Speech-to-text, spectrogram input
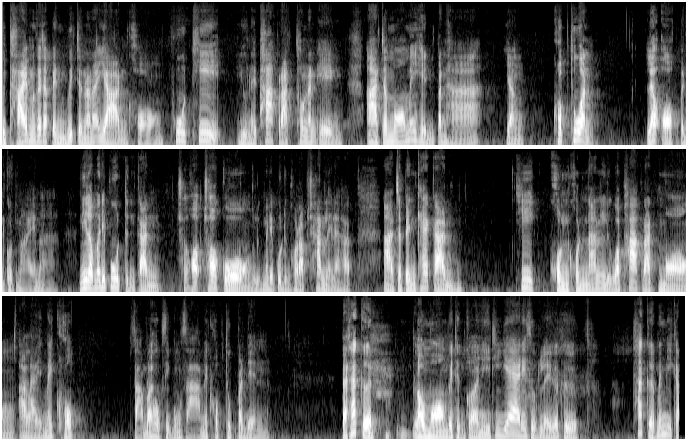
สุดท้ายมันก็จะเป็นวิจารณญาณของผู้ที่อยู่ในภาครัฐเท่านั้นเอง อาจจะมองไม่เห็นปัญหาอย่างครบถ้วน แล้วออกเป็นกฎหมายมา นี่เราไม่ได้พูดถึงการช่อโกง หรือไม่ได้พูดถึงคอร์รัปชันเลยนะครับ อาจจะเป็นแค่การที่คนคนนั้นหรือว่าภาครัฐมองอะไรไม่ครบ 360 องศาไม่ครบทุกประเด็น แต่ถ้าเกิดเรามองไปถึงกรณีที่แย่ที่สุดเลยก็คือ ถ้าเกิดไม่มีการ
